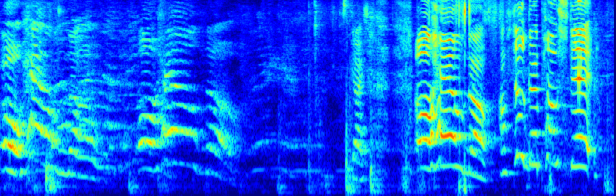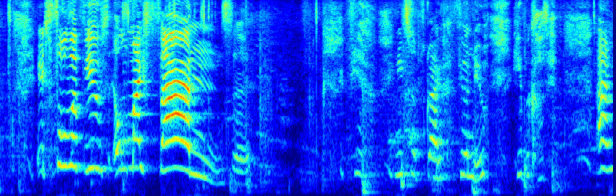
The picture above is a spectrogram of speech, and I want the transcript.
Oh, hell no. Oh, hell no. Guys. Oh, hell no. I'm still going to post it. Full of views. All my fans. If you need to subscribe if you're new here because um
